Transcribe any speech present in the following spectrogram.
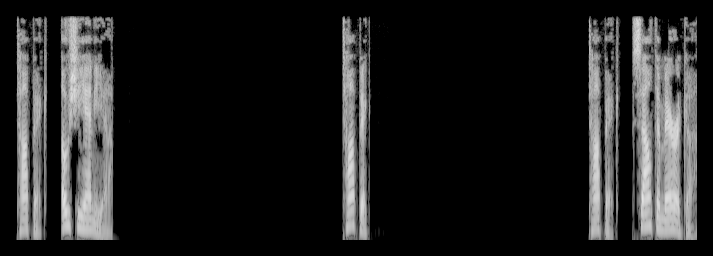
Topic. Oceania. Topic South America.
